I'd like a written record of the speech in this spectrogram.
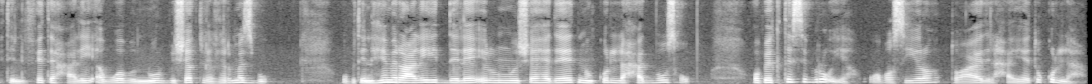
بتنفتح عليه أبواب النور بشكل غير مسبوق. وبتنهمر عليه الدلائل والمشاهدات من كل حدب وصوب وبيكتسب رؤية وبصيرة تعادل حياته كلها.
